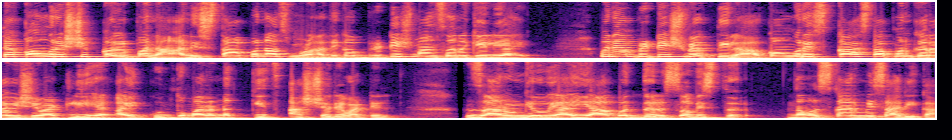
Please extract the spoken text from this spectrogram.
त्या काँग्रेसची कल्पना आणि स्थापनाच मुळात एका ब्रिटिश माणसानं केली आहे. पण या ब्रिटिश व्यक्तीला काँग्रेस का स्थापन करावीशी वाटली हे ऐकून तुम्हाला नक्कीच आश्चर्य वाटेल. जाणून घेऊया याबद्दल सविस्तर. नमस्कार मी सारिका.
